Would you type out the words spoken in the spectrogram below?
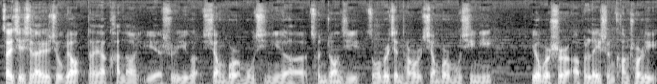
再接下来这酒标，大家看到也是一个香波尔穆西尼的村庄级，左边箭头香波尔穆西尼，右边是 Appellation Control。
